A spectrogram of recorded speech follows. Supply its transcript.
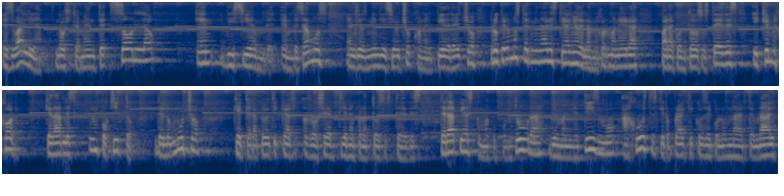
es válida, lógicamente, solo en diciembre. Empezamos el 2018 con el pie derecho, pero queremos terminar este año de la mejor manera para con todos ustedes y qué mejor que darles un poquito de lo mucho que Terapéuticas Rocher tiene para todos ustedes. Terapias como acupuntura, biomagnetismo, ajustes quiroprácticos de columna vertebral,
